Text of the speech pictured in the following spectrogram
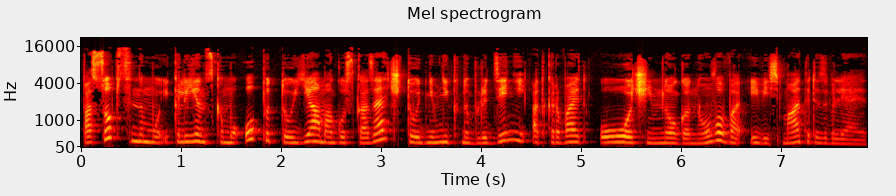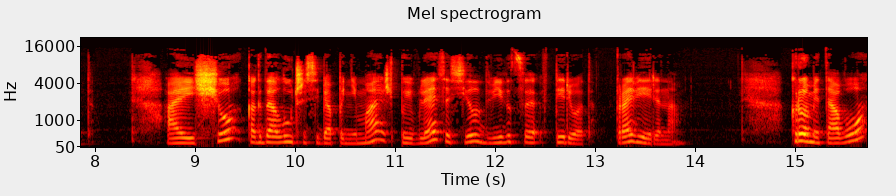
По собственному и клиентскому опыту я могу сказать, что дневник наблюдений открывает очень много нового и весьма отрезвляет. А еще, когда лучше себя понимаешь, появляется сила двигаться вперед. Проверено. Кроме того,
